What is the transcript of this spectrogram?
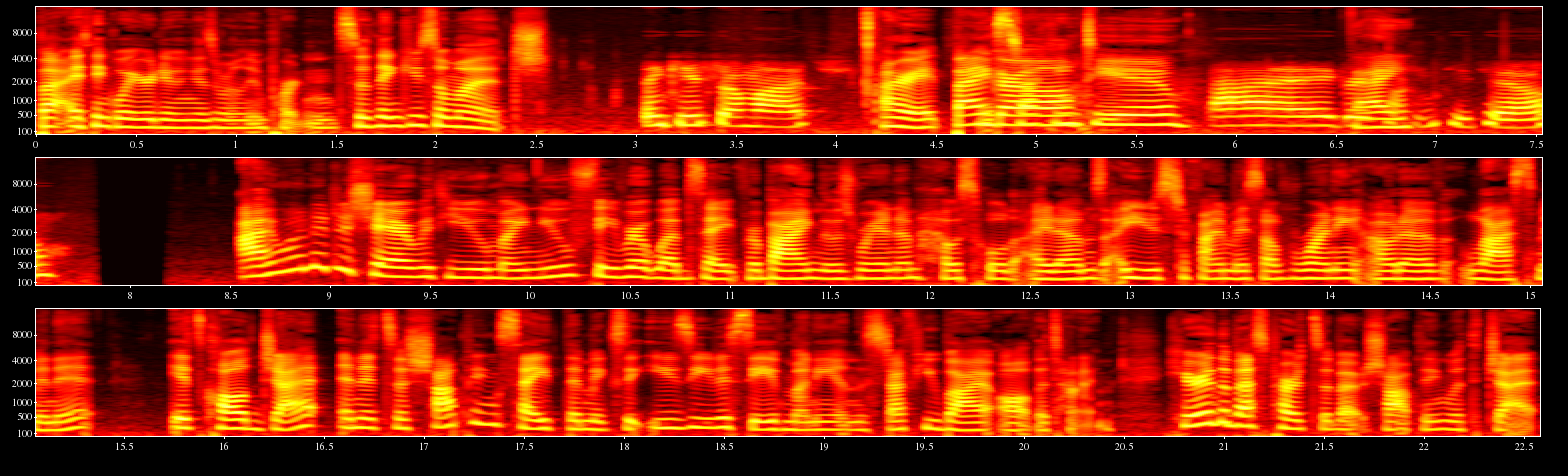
But I think what you're doing is really important. So thank you so much. Thank you so much. All right. Bye, nice girl. talking to you. Bye. Great Bye. talking to you too. I wanted to share with you my new favorite website for buying those random household items I used to find myself running out of last minute. It's called Jet, and it's a shopping site that makes it easy to save money on the stuff you buy all the time. Here are the best parts about shopping with Jet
